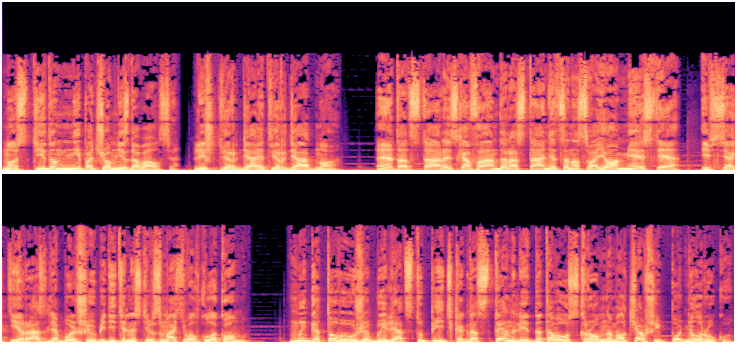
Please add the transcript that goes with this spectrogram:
но Стидон ни почем не сдавался, лишь твердя и твердя одно. «Этот старый скафандр останется на своем месте!» И всякий раз для большей убедительности взмахивал кулаком. Мы готовы уже были отступить, когда Стэнли, до того скромно молчавший, поднял руку.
